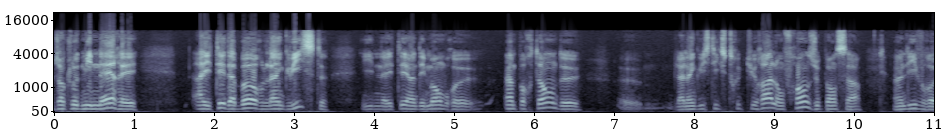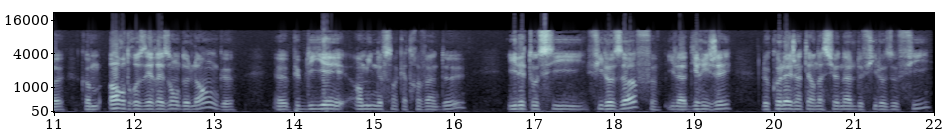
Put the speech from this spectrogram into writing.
Jean-Claude Milner a été d'abord linguiste. Il a été un des membres importants de euh, la linguistique structurale en France. Je pense à un livre comme Ordres et raisons de langue, publié en 1982. Il est aussi philosophe, il a dirigé le Collège international de philosophie,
